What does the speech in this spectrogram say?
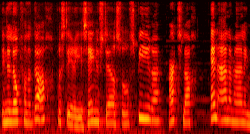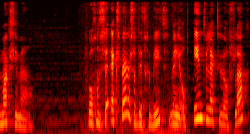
In de loop van de dag presteren je zenuwstelsel, spieren, hartslag en ademhaling maximaal. Volgens de experts op dit gebied ben je op intellectueel vlak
